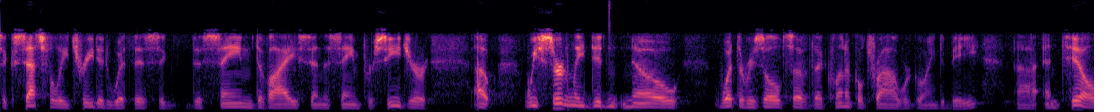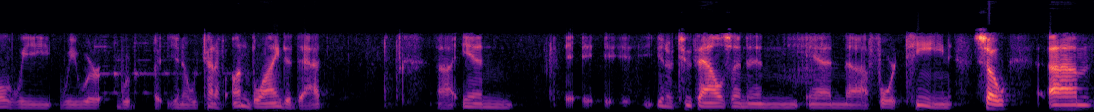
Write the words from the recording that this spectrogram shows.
successfully treated with this the same device and the same procedure, uh, we certainly didn't know what the results of the clinical trial were going to be uh, until we we were, were, you know we kind of unblinded that uh, in you know 2014. So um,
